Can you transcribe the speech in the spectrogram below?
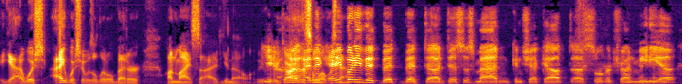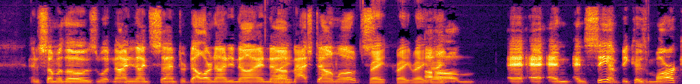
yeah, I wish I wish it was a little better on my side, you know, Yeah, regardless I, I of think what anybody happening. that that that uh, disses Madden can check out uh, Sorgatron Media and some of those what ninety nine cent or dollar ninety nine uh, Right. match downloads. Right, right, right, right. Um, and, and and see him because Mark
